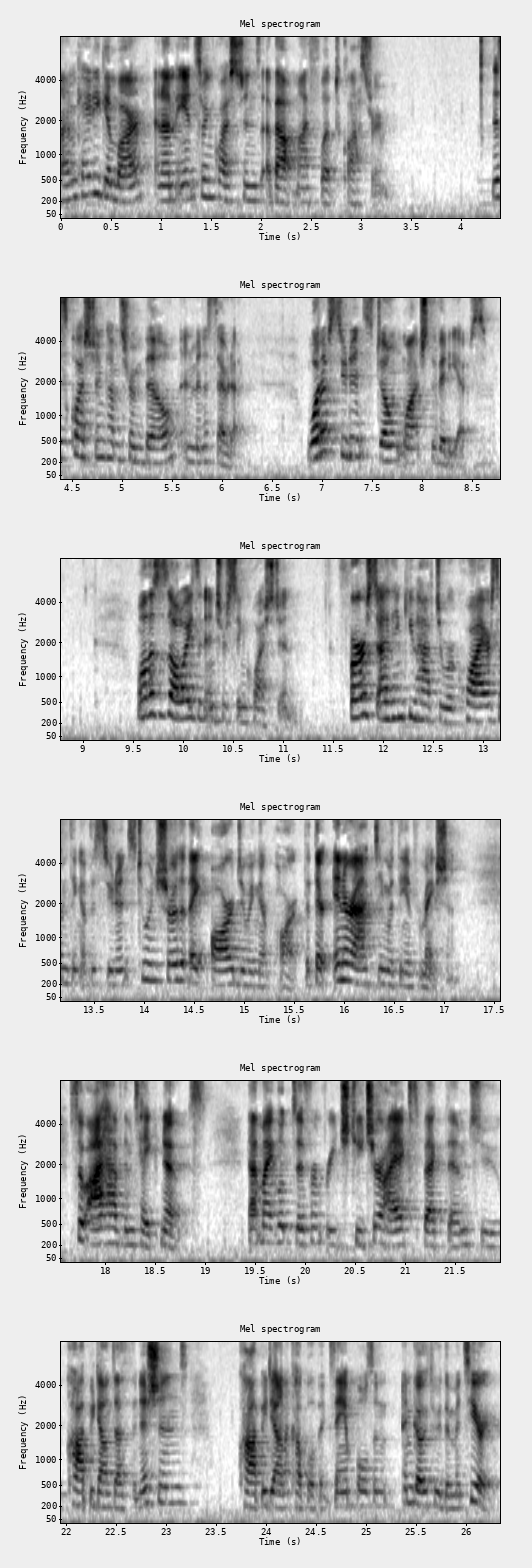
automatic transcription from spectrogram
I'm Katie Gimbar, and I'm answering questions about my flipped classroom. This question comes from Bill in Minnesota. What if students don't watch the videos? Well, this is always an interesting question. First, I think you have to require something of the students to ensure that they are doing their part, that they're interacting with the information. So I have them take notes. That might look different for each teacher. I expect them to copy down definitions, copy down a couple of examples, and, and go through the material.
